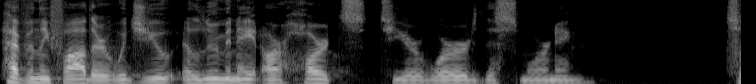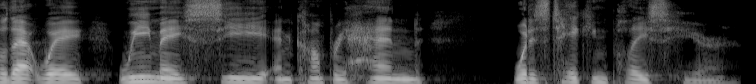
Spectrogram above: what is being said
Heavenly Father, would you illuminate our hearts to your word this morning? So that way we may see and comprehend what is taking place here.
